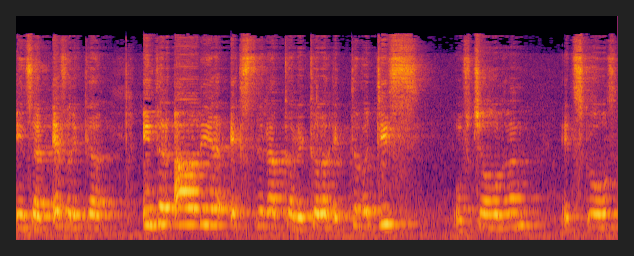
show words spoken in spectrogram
in South Africa inter alia extracurricular activities of children at schools,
